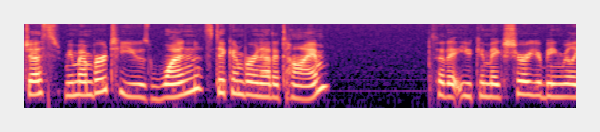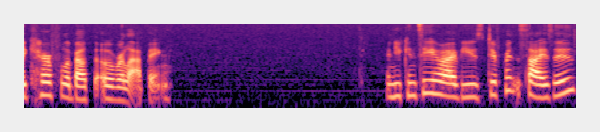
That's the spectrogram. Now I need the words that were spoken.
Just remember to use one stick and burn at a time so that you can make sure you're being really careful about the overlapping. And you can see how I've used different sizes,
